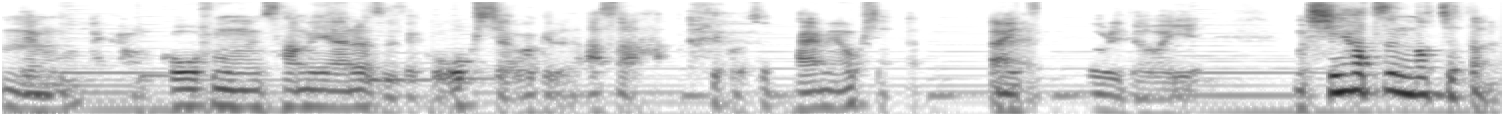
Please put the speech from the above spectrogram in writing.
うんでもなんかもう興奮冷めやらずでこう起きちゃうわけだ。朝、結構ちょっと早めに起きちゃった。あはいいつ通りとはいえ。もう始発に乗っちゃったの。う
